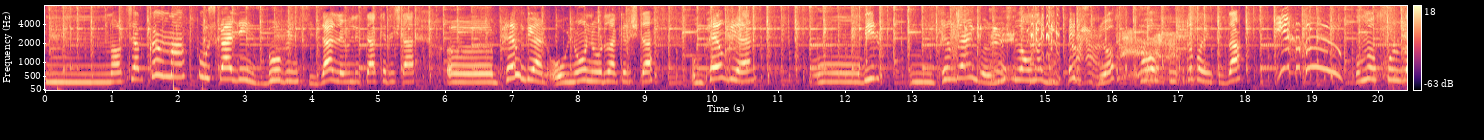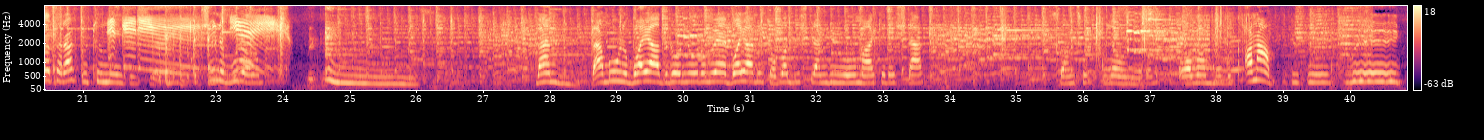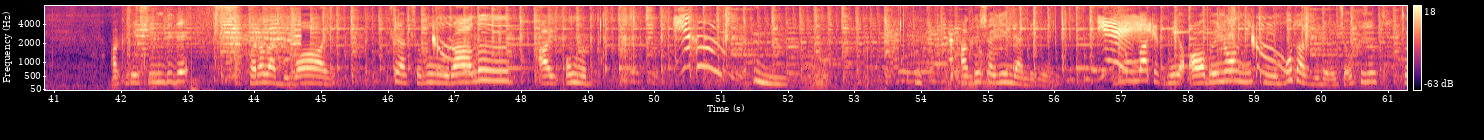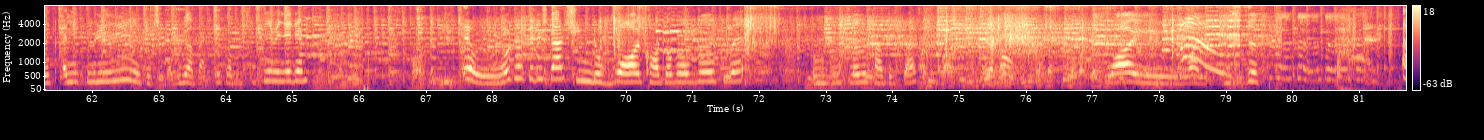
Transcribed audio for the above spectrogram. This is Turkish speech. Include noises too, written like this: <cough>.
Hmm, akşam kanalıma hoş geldiniz. Bugün sizlerle birlikte arkadaşlar eee Penguin oyunu oynuyoruz arkadaşlar. Um, Penguin um, bir um, penguen görmüş ve ona gitmek istiyor. Bu kutup ayısı da onu fırlatarak götürmeye çalışıyor. Şöyle vuralım. Bekle. Hmm. Ben ben bu oyunu bayağıdır oynuyorum ve bayağı bir topa güçlendiriyorum arkadaşlar. Şu an çok güzel oynuyorum. Aman bulduk. Anam. <laughs> Arkadaşlar şimdi de para verdi. Vay. Şu akşam vuralım. Ay olmadı. Arkadaşlar yeniden deneyelim. Like etmeyi, abone olmayı unutmayın. Bu tarz videoları çok uzun, çok emek verilen kaçıyla bu yapar. Çok abone sevinirim. Evet arkadaşlar şimdi vay kartop olduk ve zıpladık arkadaşlar. Vay vay düştük.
